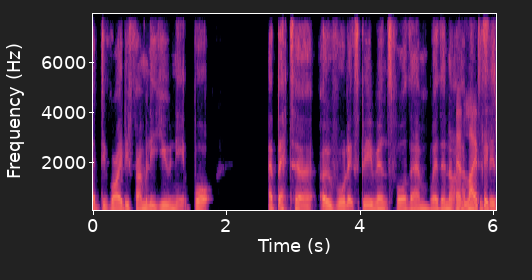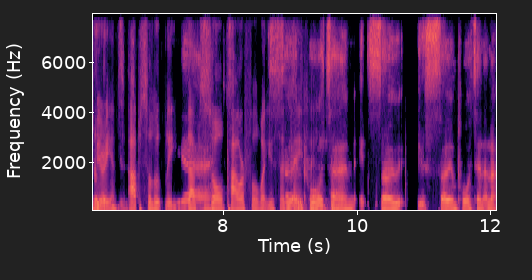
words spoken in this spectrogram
a divided family unit, but a better overall experience for them where they're not a life experience. absolutely. Yeah. that's so powerful what you said so important. It's so it's so important. And I,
